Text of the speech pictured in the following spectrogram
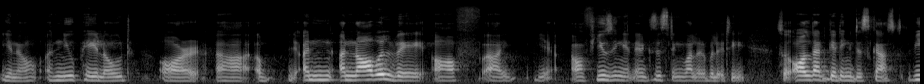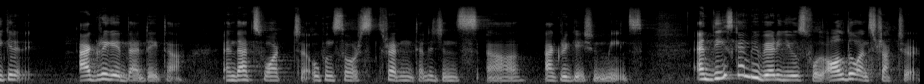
you know, a new payload or uh, a, a, a, novel way of, uh, yeah, of using an existing vulnerability. So all that getting discussed, we can aggregate that data, and that's what open source threat intelligence uh, aggregation means. And these can be very useful, although unstructured.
